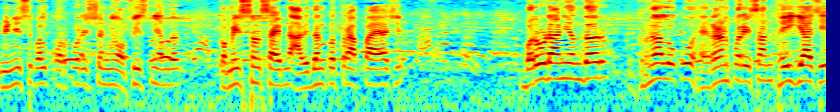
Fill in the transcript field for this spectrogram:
મ્યુનિસિપલ કોર્પોરેશનની ઓફિસની અંદર કમિશનર સાહેબને આવેદનપત્ર આપવા આવ્યા છે બરોડાની અંદર ઘણા લોકો હેરાન પરેશાન થઈ ગયા છે.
